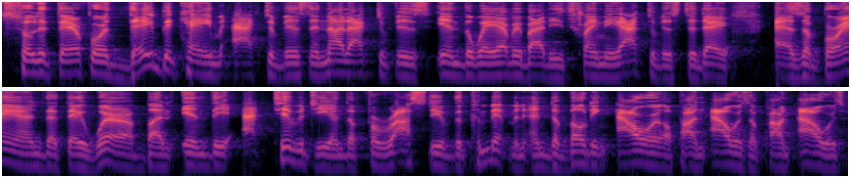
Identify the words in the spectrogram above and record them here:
so that therefore they became activists and not activists in the way everybody's claiming activists today as a brand that they were, but in the activity and the ferocity of the commitment and devoting hour upon hours upon hours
